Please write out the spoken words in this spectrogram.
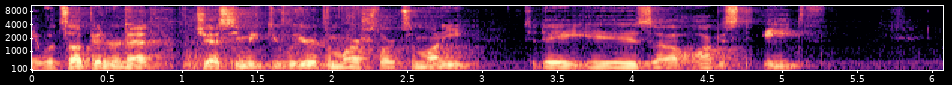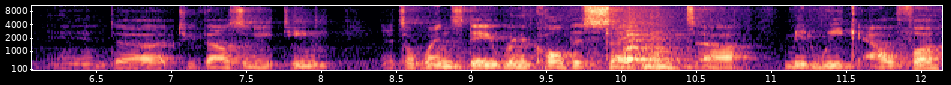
Hey, what's up, Internet? Jesse McDougall here at the Martial Arts of Money. Today is uh, August 8th, and uh, 2018, and it's a Wednesday. We're going to call this segment uh, Midweek Alpha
